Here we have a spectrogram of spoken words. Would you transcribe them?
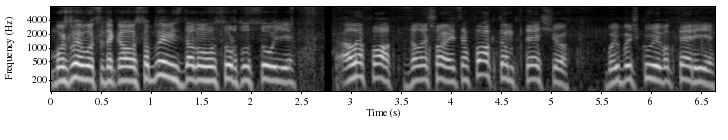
Можливо, це така особливість даного сорту сої. Але факт залишається фактом, те, що бульбачкові бактерії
